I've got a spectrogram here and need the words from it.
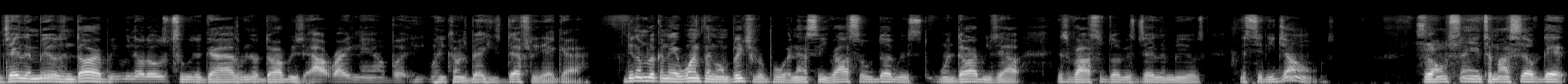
Jalen Mills and Darby, we know those two of the guys. We know Darby's out right now, but he, when he comes back, he's definitely that guy. Then I'm looking at one thing on Bleacher Report, and I see Rasul Douglas when Darby's out. It's Rasul Douglas, Jalen Mills, and Sidney Jones. So I'm saying to myself that,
